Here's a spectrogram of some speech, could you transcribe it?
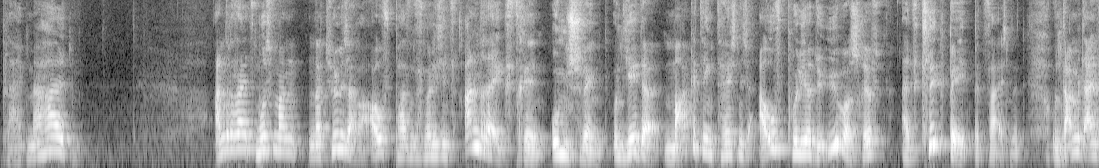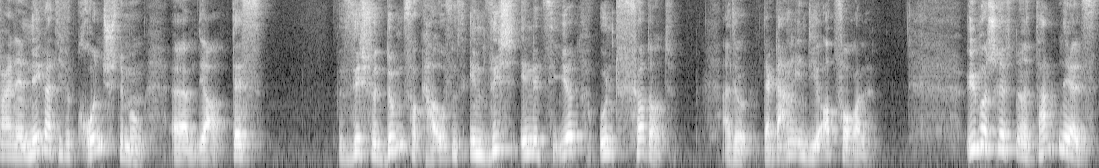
bleiben erhalten. Andererseits muss man natürlich auch aufpassen dass man nicht ins andere Extrem umschwenkt und jede marketingtechnisch aufpolierte Überschrift als Clickbait bezeichnet und damit einfach eine negative Grundstimmung äh, ja, des sich für dumm verkaufens in sich initiiert und fördert, also der Gang in die Opferrolle. Überschriften und Thumbnails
